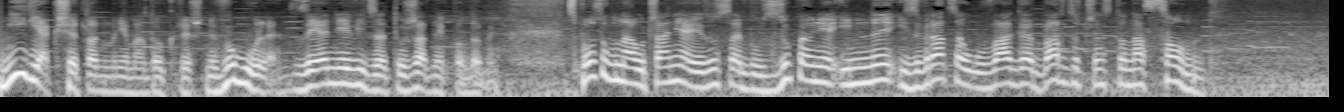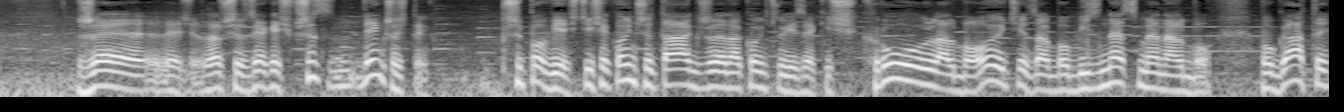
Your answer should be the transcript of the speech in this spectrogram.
Nijak się to nie ma do Kryszny, w ogóle. Ja nie widzę tu żadnych podobieństw. Sposób nauczania Jezusa był zupełnie inny i zwracał uwagę bardzo często na sąd. Że, wiecie, znaczy jakieś, wszyscy, większość tych przypowieści się kończy tak, że na końcu jest jakiś król, albo ojciec, albo biznesmen, albo bogaty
